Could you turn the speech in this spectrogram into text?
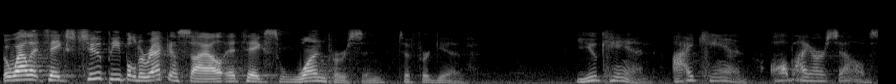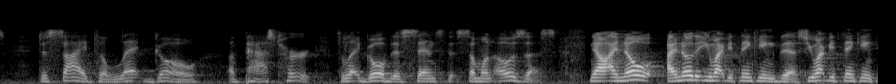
But while it takes two people to reconcile, it takes one person to forgive. You can, I can, all by ourselves, decide to let go of past hurt, to let go of this sense that someone owes us. Now, I know, I know that you might be thinking this. You might be thinking,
